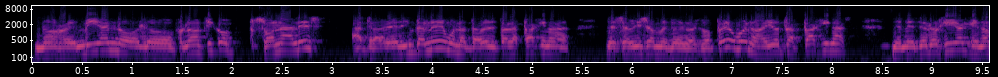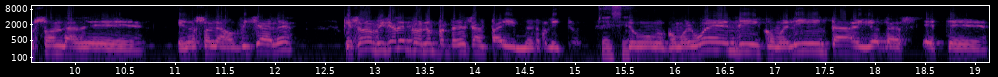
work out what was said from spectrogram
nos reenvían los, pronósticos zonales a través de Internet, bueno, a través de todas las páginas de servicios meteorológicos. Pero bueno, hay otras páginas de meteorología que no son las de que no son las oficiales, que son oficiales pero no pertenecen al país, mejor dicho. Como, como el Wendy, como el INTA y otras este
